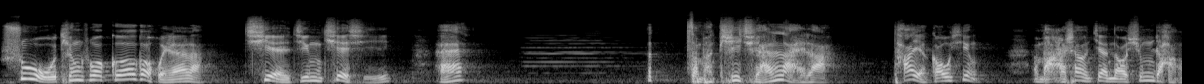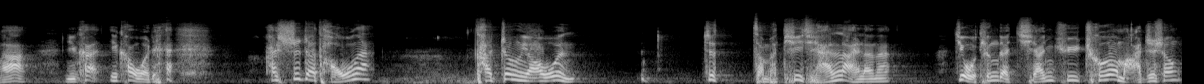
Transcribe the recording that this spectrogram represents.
树武听说哥哥回来了，窃惊窃喜。哎，怎么提前来了？他也高兴，马上见到兄长了。你看，你看我这还湿着头呢。他正要问，这怎么提前来了呢？就听着前驱车马之声，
